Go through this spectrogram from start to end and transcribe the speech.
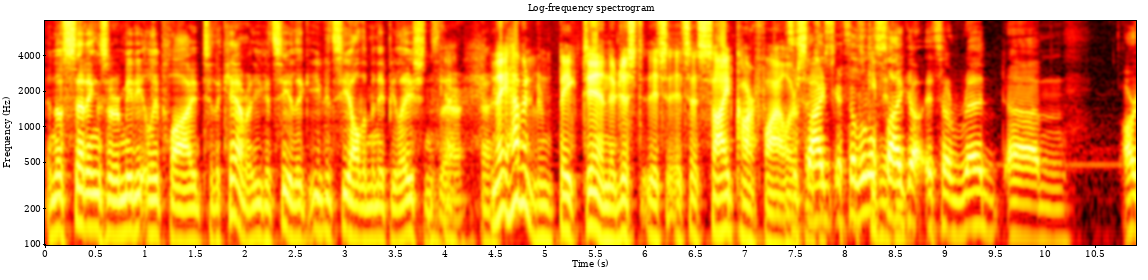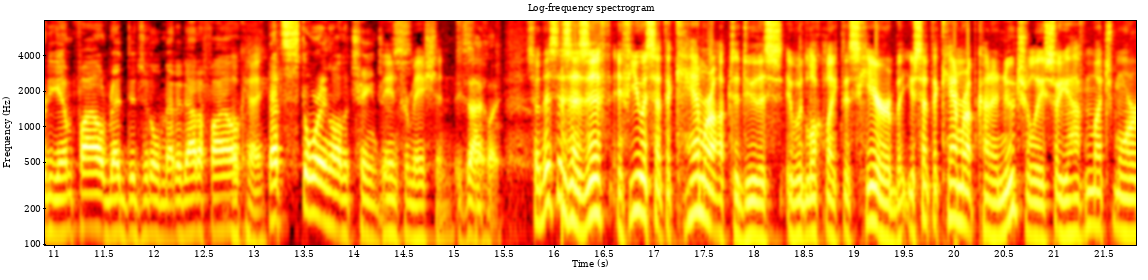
and those settings are immediately applied to the camera. You can see like, you can see all the manipulations there. And they haven't been baked in. They're just it's, it's a sidecar file. or It's a, so side, it's a little side. It's a red um, RDM file, red digital metadata file. Okay. That's storing all the changes. information. Exactly. So this is as if if you would set the camera up to do this, it would look like this here, but you set the camera up kind of neutrally, so you have much more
